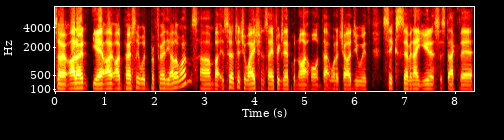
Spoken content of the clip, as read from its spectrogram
so I don't, yeah, I, I, personally would prefer the other ones. Um, but in certain situations, say for example, Nighthaunt that want to charge you with six, seven, eight units to stack their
